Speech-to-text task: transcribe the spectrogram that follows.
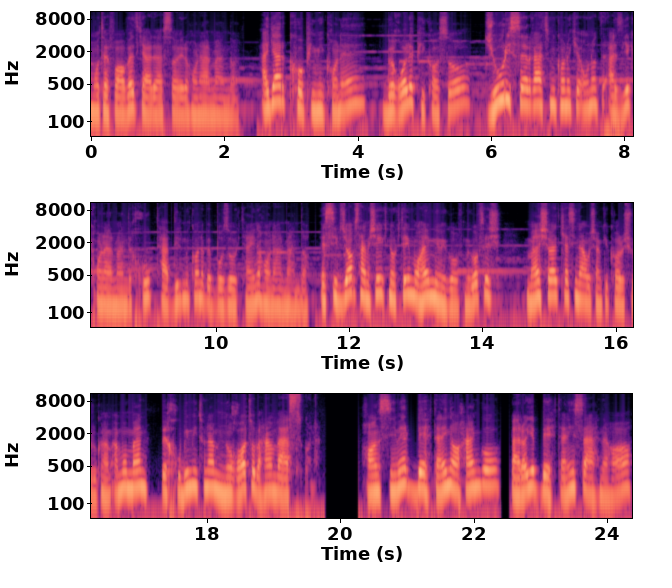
متفاوت کرده از سایر هنرمندان. اگر کپی می‌کنه به قول پیکاسو جوری سرقت می‌کنه که اونو از یک هنرمند خوب تبدیل می‌کنه به بزرگترین هنرمندا. استیو جابز همیشه یک نکته مهمی می‌گفت. میگفتش من شاید کسی نباشم که کارو شروع کنم اما من به خوبی می‌تونم نقاط رو به هم وصل کنم. هانسیمر بهترین آهنگ و برای بهترین صحنه ها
